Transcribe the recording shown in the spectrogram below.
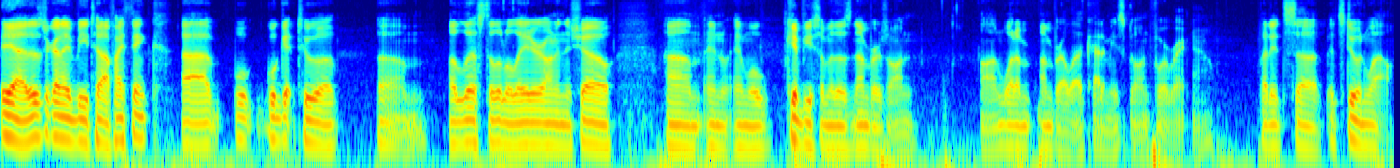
Yeah, those are going to be tough. I think uh, we'll we'll get to a um, a list a little later on in the show, um, and and we'll give you some of those numbers on on what um, Umbrella Academy is going for right now. But it's uh it's doing well.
